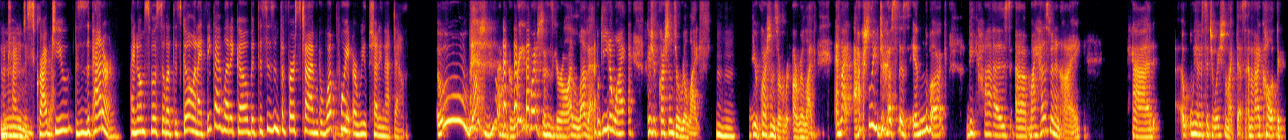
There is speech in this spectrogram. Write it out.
And I'm mm, trying to mm, describe yeah. to you this is the pattern. I know I'm supposed to let this go, and I think I've let it go, but this isn't the first time. At what point are we shutting that down? Oh, gosh, you have great questions, girl. I love it. Okay, you know why? Because your questions are real life. Mm-hmm. Your questions are, are real life. And I actually address this in the book because uh, my husband and I had uh, we had a situation like this, and I call it the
